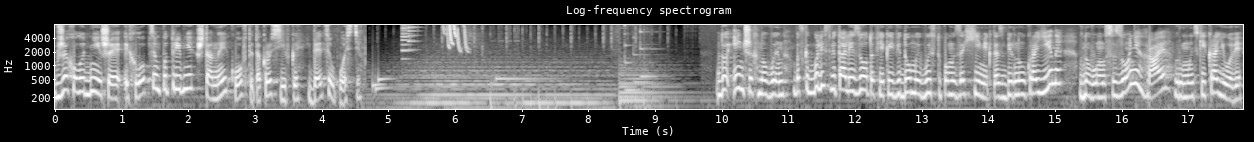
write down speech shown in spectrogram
вже холодніше, і хлопцям потрібні штани, кофти та кросівки. Йдеться у пості. До інших новин баскетболіст Віталій Зотов, який відомий виступами за хімік та збірну України, в новому сезоні грає в румунській крайові.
